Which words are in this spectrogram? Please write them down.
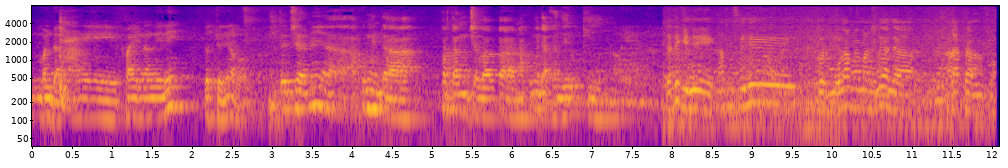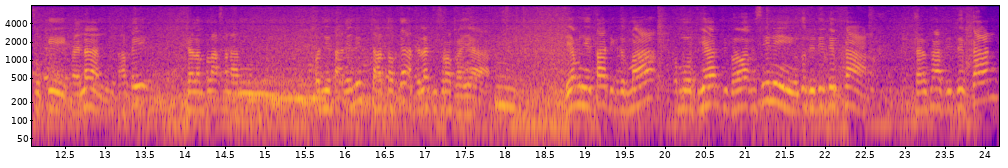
mendatangi finance ini tujuannya apa? tujuannya ya aku minta pertanggungjawaban aku minta ganti rugi Jadi gini, kasus ini bermula memang ini hanya cadang Suzuki Finance, tapi dalam pelaksanaan penyitaan ini contohnya adalah di Surabaya. Dia menyita di Demak, kemudian dibawa ke sini untuk dititipkan. Dan saat dititipkan,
